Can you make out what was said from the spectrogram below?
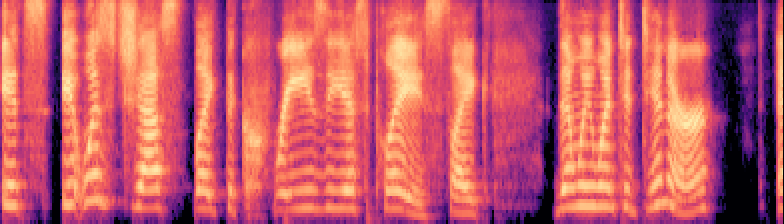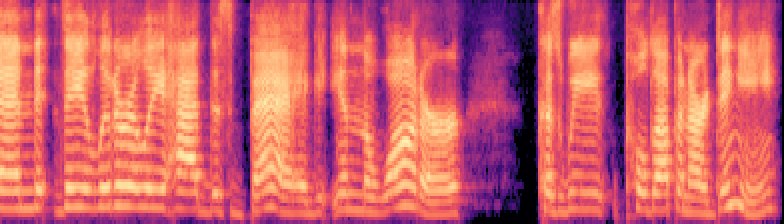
it's it was just like the craziest place. Like then we went to dinner and they literally had this bag in the water because we pulled up in our dinghy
